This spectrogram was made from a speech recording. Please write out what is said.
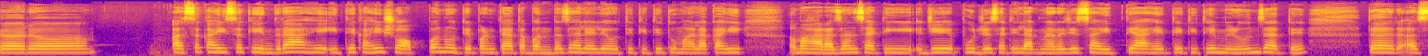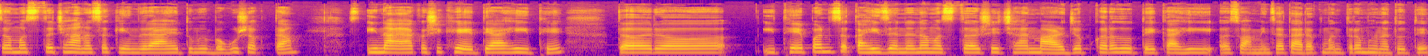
तर असं काहीसं केंद्र आहे इथे काही शॉप पण होते पण ते आता बंद झालेले होते. तिथे तुम्हाला काही महाराजांसाठी जे पूजेसाठी लागणारं जे साहित्य आहे ते तिथे मिळून जाते. तर असं मस्त छान असं केंद्र आहे तुम्ही बघू शकता. इनाया कशी खेळते आहे इथे. तर इथे पण स- काही जणांना मस्त असे छान माळजप करत होते. काही स्वामींचा तारक मंत्र म्हणत होते.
